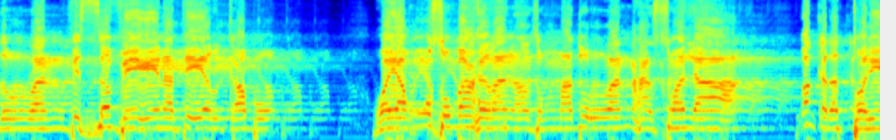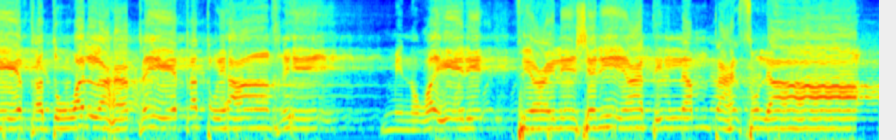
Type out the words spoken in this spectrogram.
درا في السفينة يركب ويغوص بحرا ثم درا حسولا. وكذا الطريقة والحقيقة يا أخي من غير فعل شريعة لم تحصلا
